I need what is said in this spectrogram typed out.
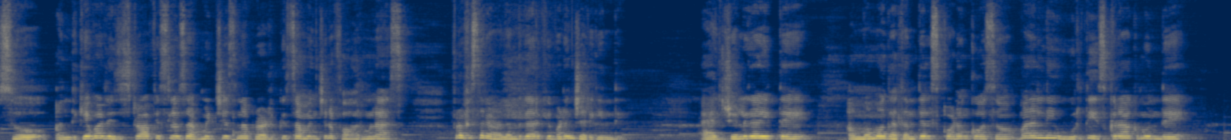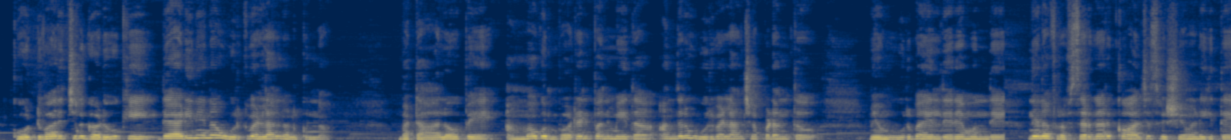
సో అందుకే వాడు రిజిస్టర్ ఆఫీస్లో సబ్మిట్ చేసిన ప్రోడక్ట్కి సంబంధించిన ఫార్ములాస్ ప్రొఫెసర్ ఆనంద్ గారికి ఇవ్వడం జరిగింది. యాక్చువల్గా అయితే అమ్మ మా గతం తెలుసుకోవడం కోసం మనల్ని ఊరు తీసుకురాకముందే కోర్టు వారిచ్చిన గడువుకి డాడీ నేను ఆ ఊరికి వెళ్ళాలని అనుకున్నా. బట్ ఆలోపే అమ్మ ఒక ఇంపార్టెంట్ పని మీద అందరూ ఊరు వెళ్ళాలని చెప్పడంతో మేము ఊరు బయలుదేరే ముందే నేను ఆ ప్రొఫెసర్ గారికి కాల్ చేసి విషయం అడిగితే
